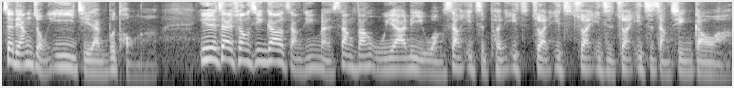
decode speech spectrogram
这两种意义截然不同啊！因为再创新高的涨停板上方无压力，往上一直喷，一直转，一直转，一直转，一直涨新高啊！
